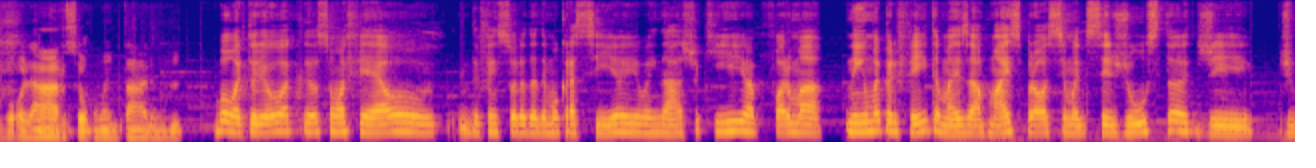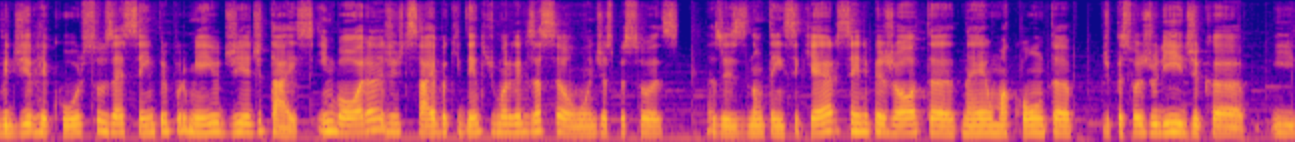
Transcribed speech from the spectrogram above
olhar, o seu comentário. Bom, Arthur, eu, eu sou uma fiel defensora da democracia e eu ainda acho que a forma nenhuma é perfeita, mas a mais próxima de ser justa, de dividir recursos é sempre por meio de editais. Embora a gente saiba que dentro de uma organização onde as pessoas às vezes não têm sequer CNPJ, né, uma conta de pessoa jurídica e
